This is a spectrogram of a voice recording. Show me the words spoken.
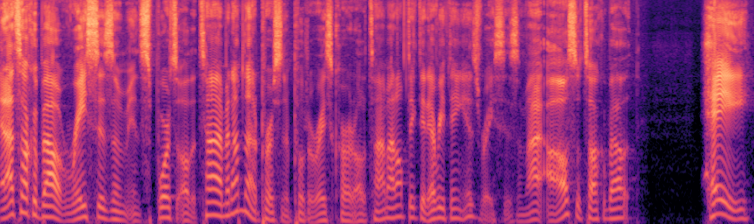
And I talk about racism in sports all the time, and I'm not a person to pull the race card all the time. I don't think that everything is racism. I, I also talk about, hey,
